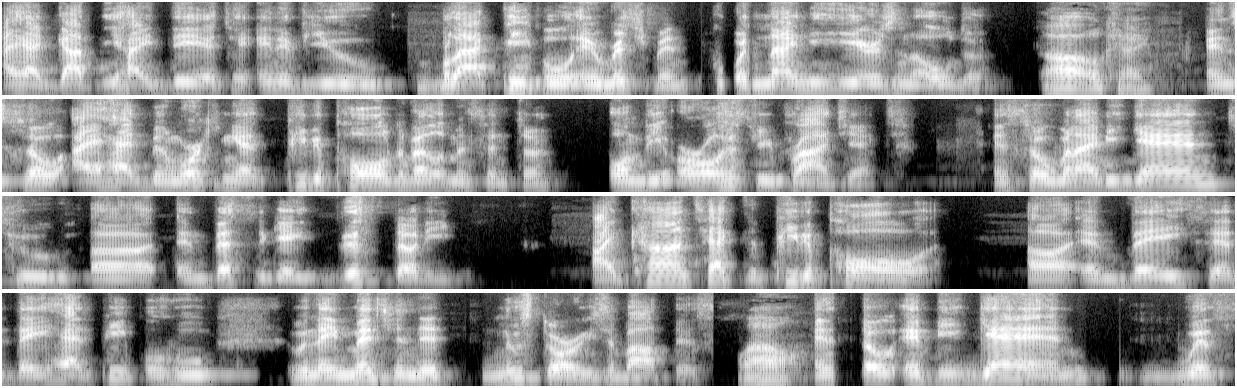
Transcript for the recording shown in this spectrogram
I had got the idea to interview Black people in Richmond who were 90 years and older. Oh, okay. And so I had been working at Peter Paul Development Center on the Oral History Project. And so when I began to uh, investigate this study, I contacted Peter Paul, uh, and they said they had people who, when they mentioned it, knew stories about this. Wow. And so it began with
